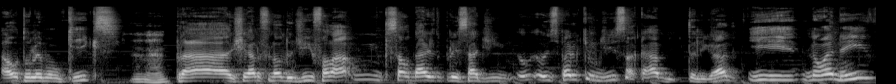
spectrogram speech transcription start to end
Alto Lemon Kicks Uhum. pra chegar no final do dia e falar, hum, que saudade do prensadinho. Eu, eu espero que um dia isso acabe, tá ligado? E não é nem.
